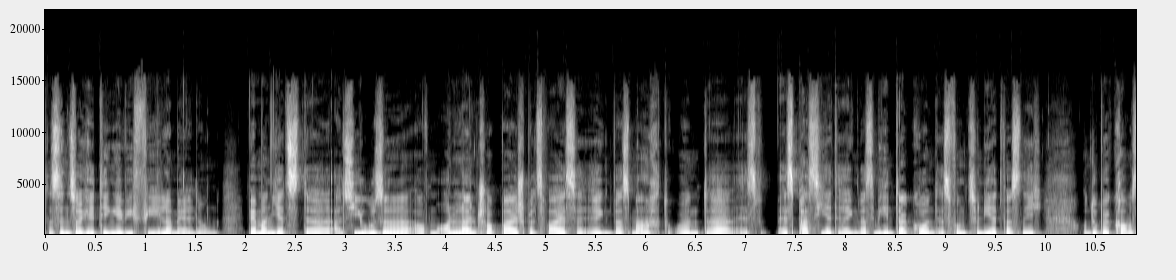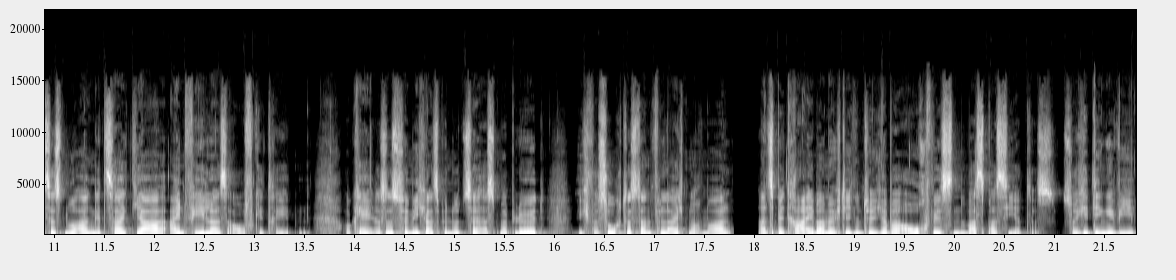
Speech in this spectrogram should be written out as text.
Das sind solche Dinge wie Fehlermeldungen. Wenn man jetzt äh, als User auf dem Online-Shop beispielsweise irgendwas macht und äh, es, es passiert irgendwas im Hintergrund, es funktioniert was nicht und du bekommst es nur angezeigt, ja, ein Fehler ist aufgetreten. Okay, das ist für mich als Benutzer erstmal blöd. Ich versuche das dann vielleicht nochmal, als Betreiber möchte ich natürlich aber auch wissen, was passiert ist. Solche Dinge wie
